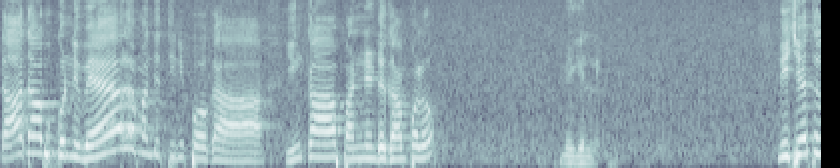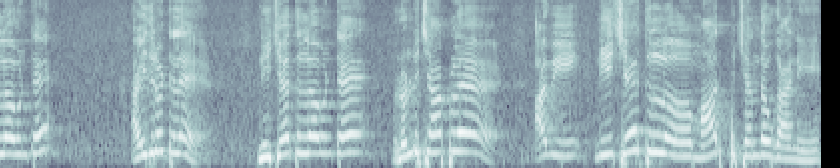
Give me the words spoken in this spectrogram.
దాదాపు కొన్ని వేల మంది తినిపోగా ఇంకా పన్నెండు గంపలు మిగిలినాయి. నీ చేతుల్లో ఉంటే ఐదు రొట్టెలే. నీ చేతుల్లో ఉంటే రెండు చేపలే. అవి నీ చేతుల్లో మార్పు చెందవు కానీ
